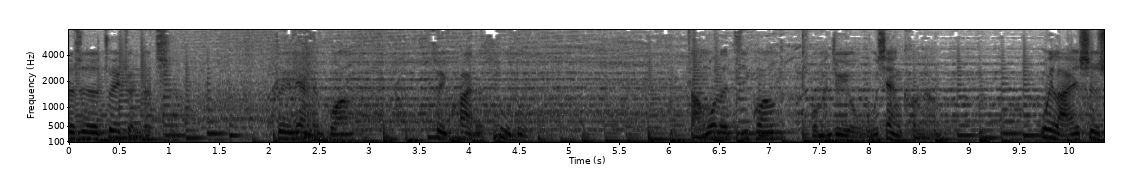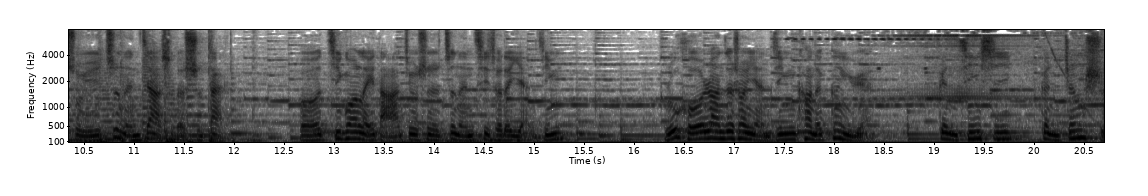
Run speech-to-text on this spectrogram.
这是最准的尺，最亮的光，最快的速度。掌握了激光，我们就有无限可能。未来是属于智能驾驶的时代，而激光雷达就是智能汽车的眼睛。如何让这双眼睛看得更远、更清晰、更真实，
